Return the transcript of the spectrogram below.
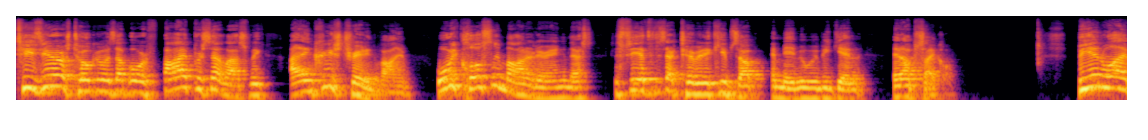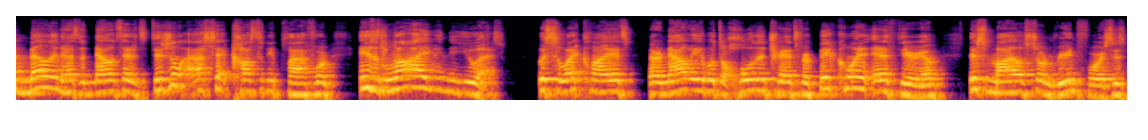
tZERO's token was up over 5% last week on increased trading volume. We'll be closely monitoring this to see if this activity keeps up and maybe we begin an upcycle. BNY Mellon has announced that its digital asset custody platform is live in the US with select clients that are now able to hold and transfer Bitcoin and Ethereum. This milestone reinforces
